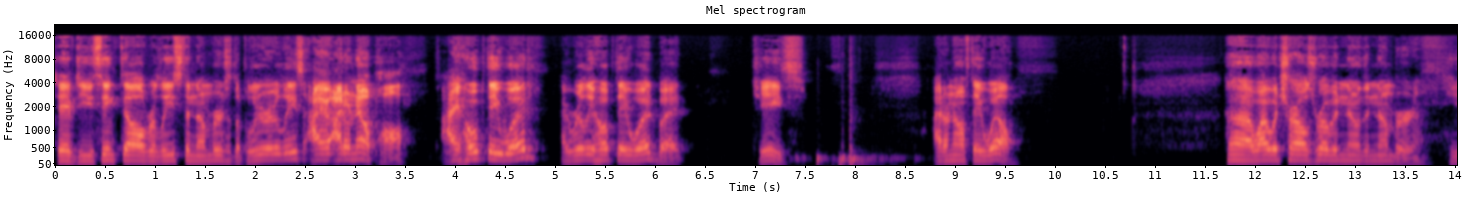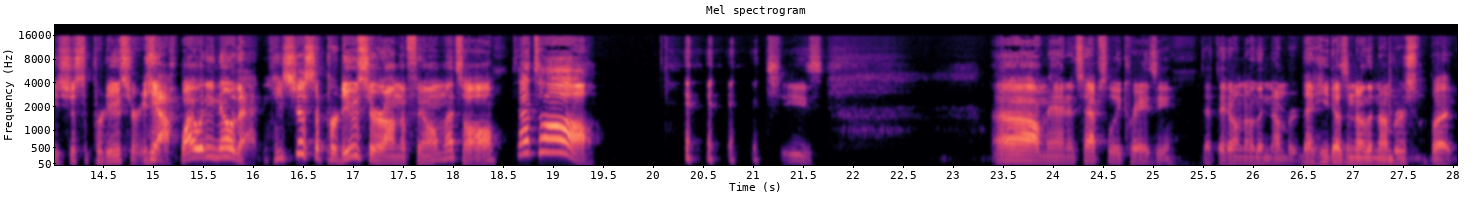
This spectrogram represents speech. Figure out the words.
Dave, do you think they'll release the numbers of the Blu-ray release? I, I don't know, Paul. I hope they would. I really hope they would, but geez, I don't know if they will. Uh, why would Charles Roven know the number? He's just a producer. Yeah, why would he know that? He's just a producer on the film. That's all. That's all. Jeez. Oh man, it's absolutely crazy that they don't know the number, that he doesn't know the numbers. But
